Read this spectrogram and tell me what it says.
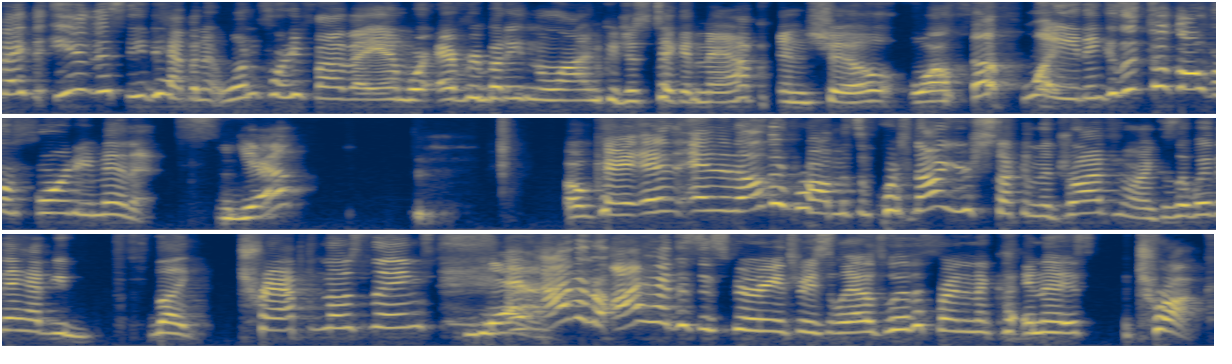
fact that either this need to happen at 1:45 a.m where everybody in the line could just take a nap and chill while waiting because it took over 40 minutes Yeah. Okay. And and another problem is, of course, now you're stuck in the drive-through line because the way they have you like trapped in those things. Yeah. And I don't know. I had this experience recently. I was with a friend in a in a truck,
